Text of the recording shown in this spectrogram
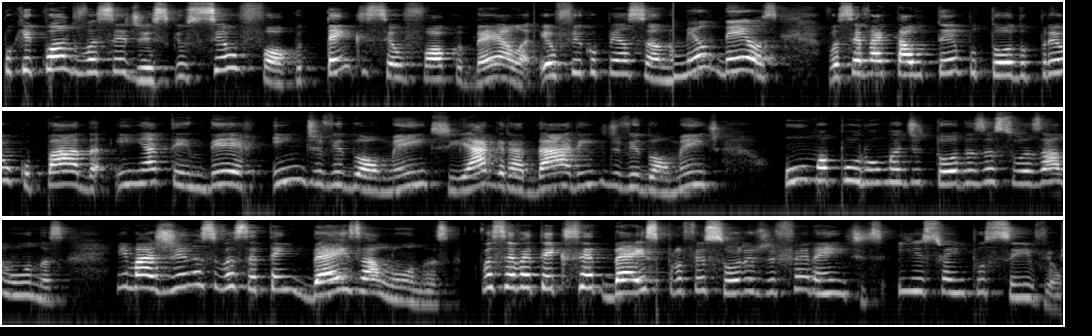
Porque quando você diz que o seu foco tem que ser o foco dela, eu fico pensando, meu Deus, você vai estar o tempo todo preocupada em atender individualmente e agradar individualmente uma por uma de todas as suas alunas. Imagina se você tem 10 alunas. Você vai ter que ser 10 professores diferentes e isso é impossível.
